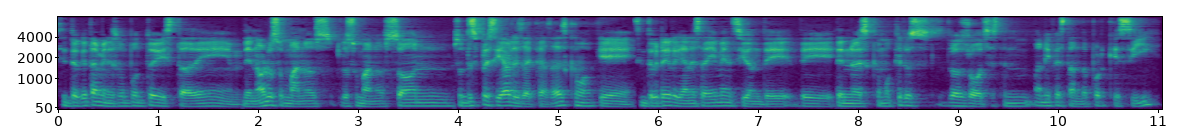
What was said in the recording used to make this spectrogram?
siento que también es un punto de vista de, de no, los humanos, los humanos son, son despreciables de acá, ¿sabes? Como que siento que le agregan esa dimensión de, de, de, no es como que los, los robots estén manifestando porque sí,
